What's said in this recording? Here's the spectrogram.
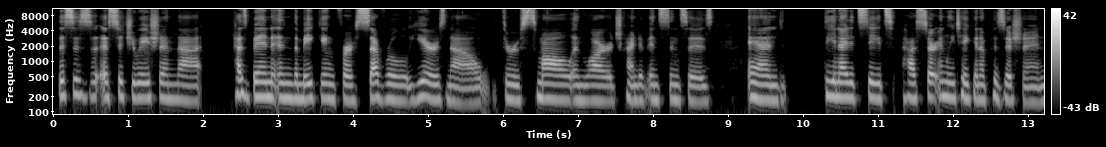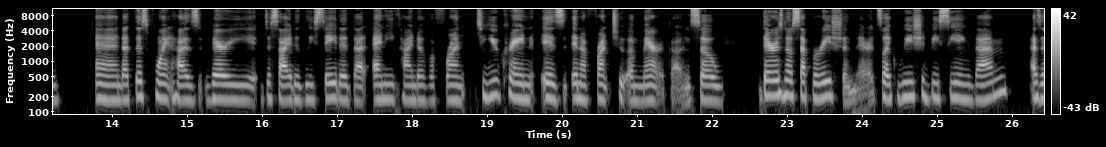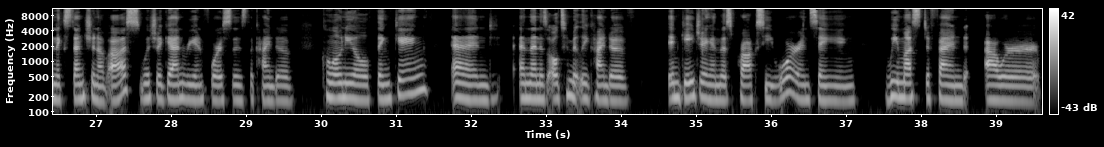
this is a situation that has been in the making for several years now through small and large kind of instances. And the United States has certainly taken a position and at this point has very decidedly stated that any kind of affront to Ukraine is an affront to America. And so there is no separation there. It's like we should be seeing them as an extension of us, which again reinforces the kind of colonial thinking and and then is ultimately kind of engaging in this proxy war and saying we must defend our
